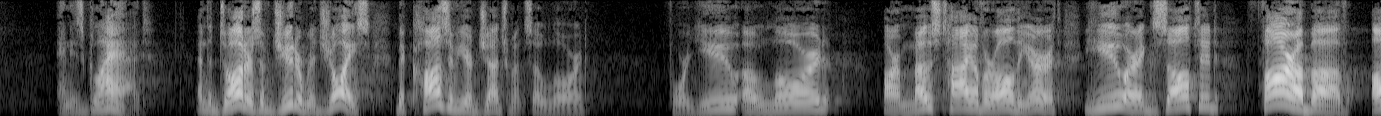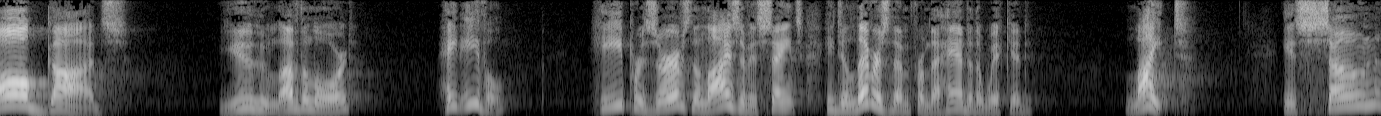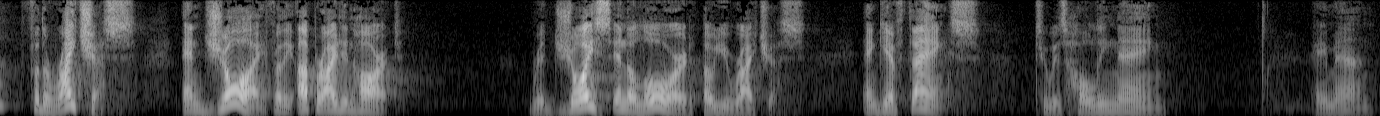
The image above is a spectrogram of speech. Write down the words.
and is glad, and the daughters of Judah rejoice because of your judgments, O Lord. For you, O Lord, are most high over all the earth. You are exalted far above all gods. You who love the Lord, hate evil, he preserves the lives of his saints, he delivers them from the hand of the wicked. Light is sown for the righteous, and joy for the upright in heart. Rejoice in the Lord, O you righteous, and give thanks to his holy name. Amen.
